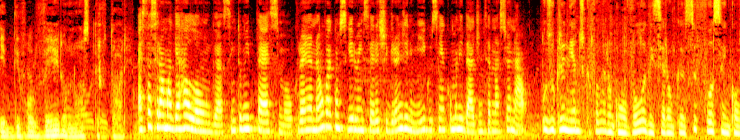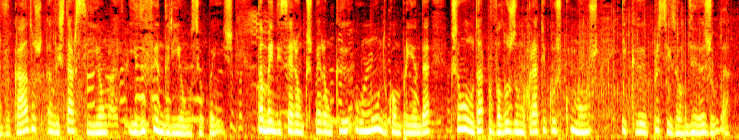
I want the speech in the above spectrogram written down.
e devolver o nosso território. Esta será uma guerra longa, sinto-me péssimo. A Ucrânia não vai conseguir vencer este grande inimigo sem a comunidade internacional. Os ucranianos que falaram com o VOA disseram que, se fossem convocados, alistar-se-iam e defenderiam o seu país. Também disseram que esperam que o mundo compreenda que estão a lutar por valores democráticos comuns e que precisam de ajuda.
